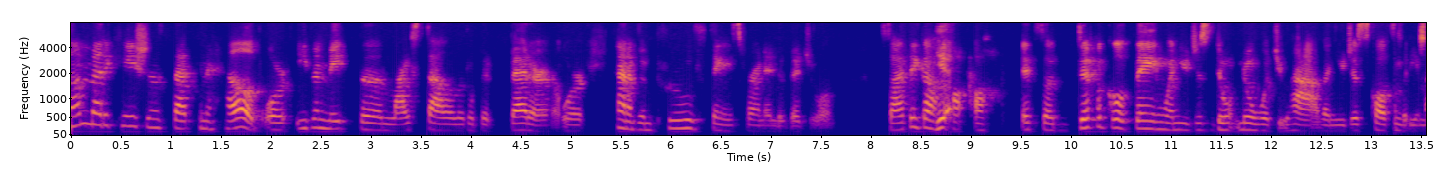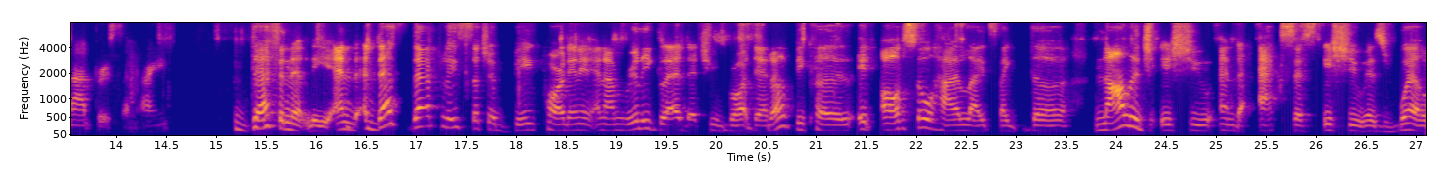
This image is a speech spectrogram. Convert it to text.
some medications that can help or even make the lifestyle a little bit better or kind of improve things for an individual. So I think a, yeah. a, it's a difficult thing when you just don't know what you have and you just call somebody a mad person, right? Definitely and, and that's that plays such a big part in it and i'm really glad that you brought that up because it also highlights like the knowledge issue and the access issue as well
